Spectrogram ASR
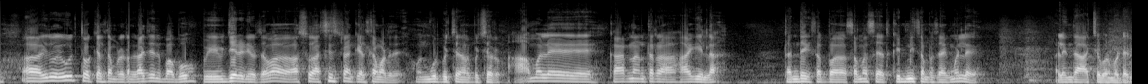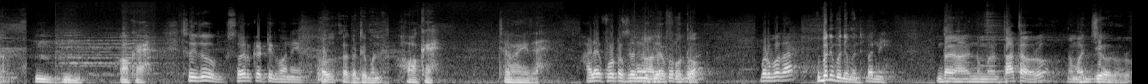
ಆ, ಇದು ಇವತ್ತು ಕೆಲಸ ಮಾಡಿದೆ ರಾಜೇಂದ್ರ ಬಾಬು ವಿ- ವಿಜಯ್ ರೆಡ್ಡಿ ಇರ್ತವ ಅಸು ಅಸಿಸ್ಟೆಂಟ್ ಕೆಲಸ ಮಾಡಿದೆ ಒಂದು ಮೂರು ಪಿಕ್ಚರ್ ನಾಲ್ಕು ಪಿಕ್ಚರು ಆಮೇಲೆ ಕಾರಣಾಂತರ ಆಗಿಲ್ಲ. ತಂದೆಗೆ ಸ್ವಲ್ಪ ಸಮಸ್ಯೆ ಆಯ್ತು ಕಿಡ್ನಿ ಸಮಸ್ಯೆ ಆದಮೇಲೆ ಅಲ್ಲಿಂದ ಆಚೆ ಬಂದ್ಬಿಟ್ಟೆ ನಾನು. ಹ್ಞೂ ಹ್ಞೂ ಓಕೆ ಸೊ ಇದು ಸರ್ ಕಟ್ಟಿದ ಮನೆ? ಹೌದು ಹೌದು ಕಟ್ಟಿ ಮನೆ. ಓಕೆ ಚೆನ್ನಾಗಿದೆ ಹಳೆ ಫೋಟೋಸ್ ಹಳೆ ಫೋಟೋ ಬರ್ಬೋದಾ? ಬನ್ನಿ ಬನ್ನಿ ಬನ್ನಿ. ಬನ್ನಿ. ದ- ನಮ್ಮ ತಾತ ಅವರು ನಮ್ಮ ಅಜ್ಜಿಯವರವರು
